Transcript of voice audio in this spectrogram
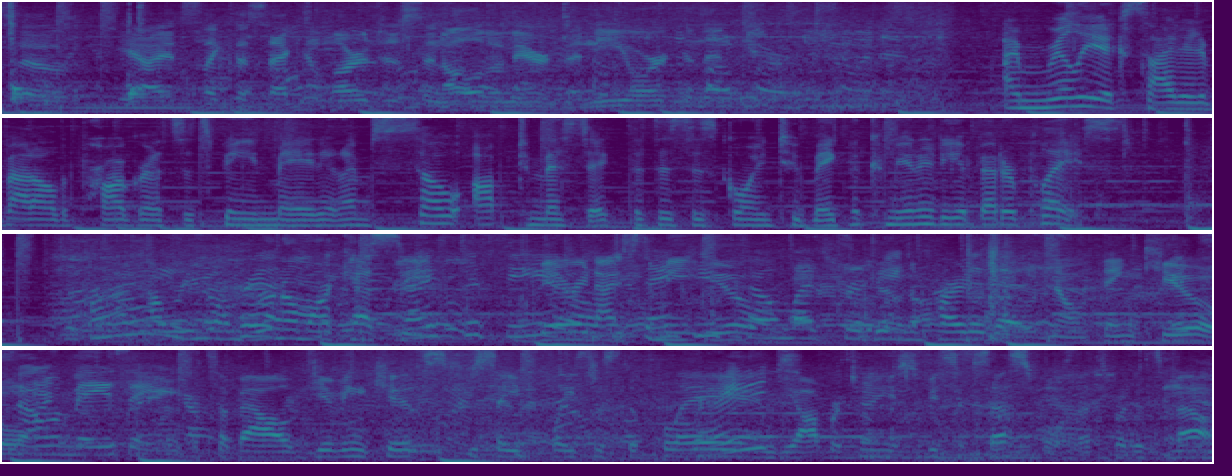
so yeah, it's like the second largest in all of America, New York and then here. I'm really excited about all the progress that's being made, and I'm so optimistic that this is going to make the community a better place. How are you? I'm Bruno Marquesi. Nice to see you. Very nice Thank to meet you. Thank you. so much for being a part of this. No, thank you. It's So amazing. It's about giving kids safe places to play and the opportunities to be successful. That's what it's about.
